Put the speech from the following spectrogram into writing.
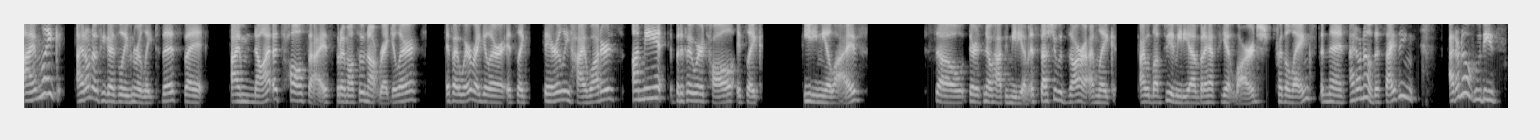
I'm like I don't know if you guys will even relate to this, but I'm not a tall size, but I'm also not regular. If I wear regular, it's like barely high waters on me, but if I wear tall, it's like eating me alive. So there's no happy medium, especially with Zara. I'm like, I would love to be a medium, but I have to get large for the length. And then I don't know, the sizing, I don't know who these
